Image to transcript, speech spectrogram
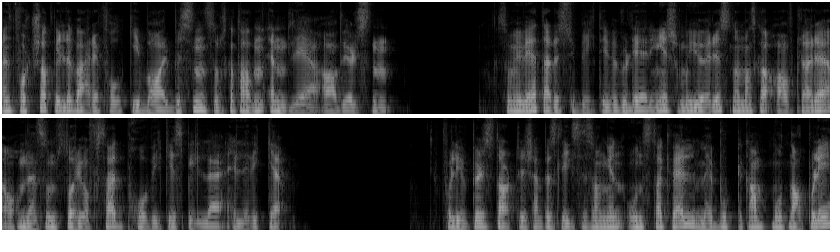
men fortsatt vil det være folk i VAR-bussen som skal ta den endelige avgjørelsen. Som vi vet er det subjektive vurderinger som må gjøres når man skal avklare om den som står i offside påvirker spillet eller ikke. For Liverpool starter Champions League-sesongen onsdag kveld med bortekamp mot Napoli.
